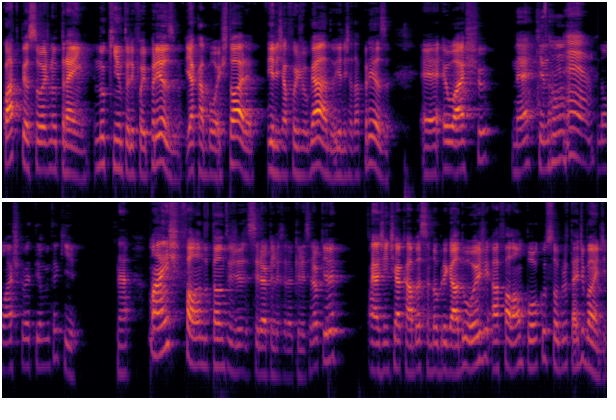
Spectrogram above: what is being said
quatro pessoas no trem, no quinto ele foi preso e acabou a história, e ele já foi julgado e ele já tá preso, é, eu acho, né, que não, é. não acho que vai ter muito aqui, né? Mas, falando tanto de serial killer, serial killer, serial killer, a gente acaba sendo obrigado hoje a falar um pouco sobre o Ted Bundy.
